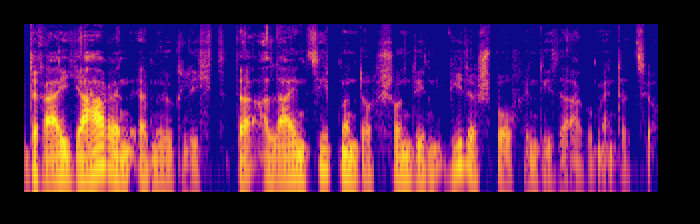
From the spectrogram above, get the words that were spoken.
drei Jahren ermöglicht. Da allein sieht man doch schon den Widerspruch in dieser Argumentation.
